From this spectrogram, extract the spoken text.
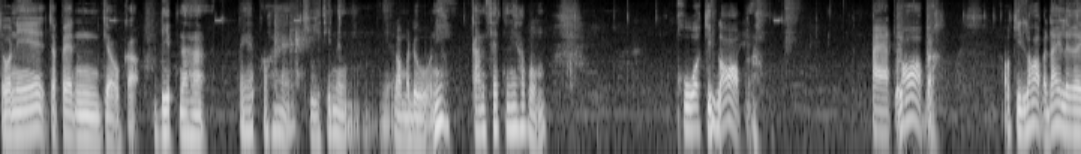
ตัวนี้จะเป็นเกี่ยวกับดิฟนะฮะแป๊บก็ให้คีย์ที่หนึ่งเนี่เรามาดูนี่การเซตนี้ครับผมพัวกี่รอบแปดรอบอะเอากี่รอบอะได้เลย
